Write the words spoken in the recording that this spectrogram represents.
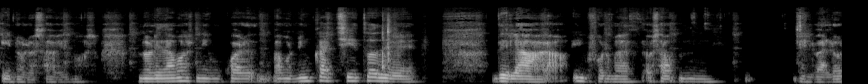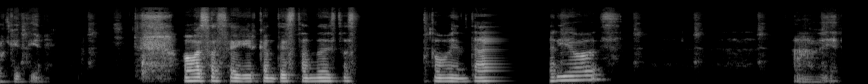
y no lo sabemos. No le damos ni un, vamos, ni un cachito de, de la información, o sea, mm, del valor que tiene. Vamos a seguir contestando estos comentarios. A ver.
